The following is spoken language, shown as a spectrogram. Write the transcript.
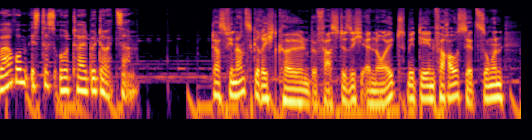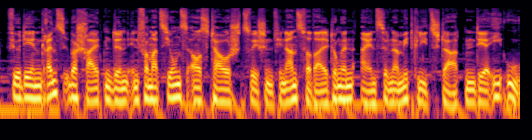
Warum ist das Urteil bedeutsam? Das Finanzgericht Köln befasste sich erneut mit den Voraussetzungen für den grenzüberschreitenden Informationsaustausch zwischen Finanzverwaltungen einzelner Mitgliedstaaten der EU.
